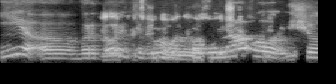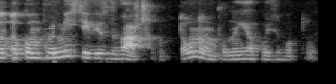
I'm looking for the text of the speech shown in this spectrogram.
І е, в риториці пролунало, що до компромісів із Вашингтоном вони якось готові.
